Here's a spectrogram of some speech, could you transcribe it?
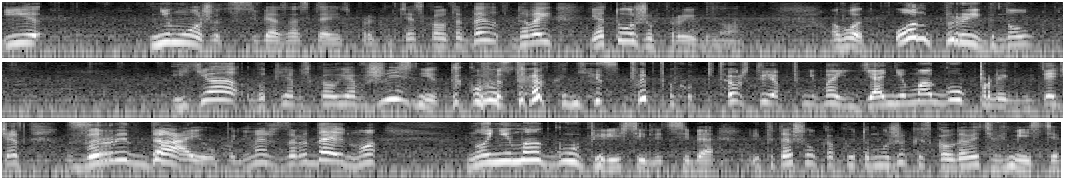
и не может себя заставить прыгнуть. Я сказала, тогда давай я тоже прыгну. Вот. Он прыгнул. И я, вот я бы сказала, я в жизни такого страха не испытывала, потому что я понимаю, я не могу прыгнуть. Я сейчас зарыдаю, понимаешь, зарыдаю, но, но не могу пересилить себя. И подошел какой-то мужик и сказал, давайте вместе.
